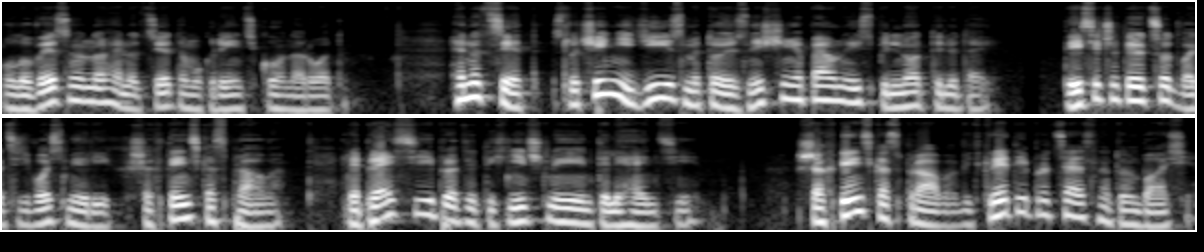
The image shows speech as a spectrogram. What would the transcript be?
було визнано геноцидом українського народу. Геноцид злочинні дії з метою знищення певної спільноти людей. 1928 рік. Шахтинська справа. Репресії проти технічної інтелігенції. Шахтинська справа. Відкритий процес на Донбасі.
